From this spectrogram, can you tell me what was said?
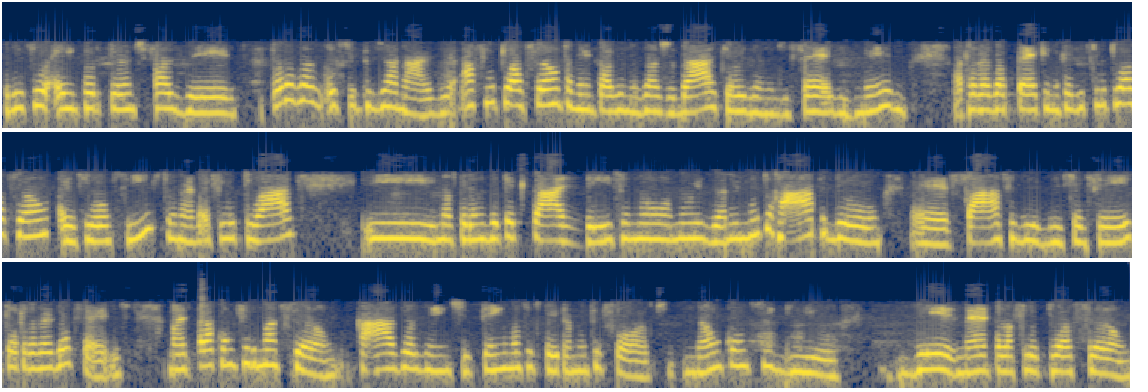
Por isso é importante fazer todos os tipos de análise. A flutuação também pode nos ajudar, que é o exame de fezes mesmo, através da técnica de flutuação, esse ossisto né, vai flutuar e nós podemos detectar isso no exame muito rápido, é, fácil de, de, ser feito através das fezes. Mas para confirmação, caso a gente tenha uma suspeita muito forte, não conseguiu ver né, pela flutuação,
